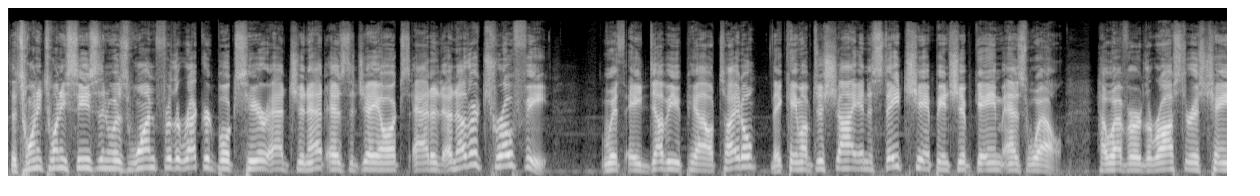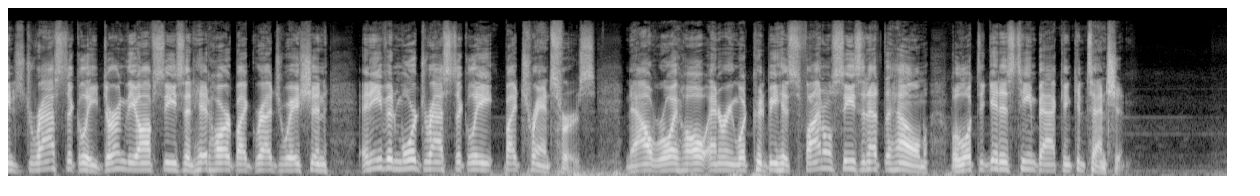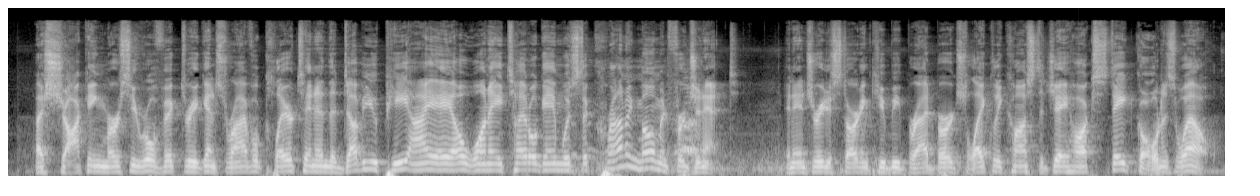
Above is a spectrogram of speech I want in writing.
The 2020 season was one for the record books here at Jeannette as the Jayhawks added another trophy with a WPIAL title. They came up just shy in the state championship game as well. However, the roster has changed drastically during the offseason, hit hard by graduation, and even more drastically by transfers. Now, Roy Hall, entering what could be his final season at the helm, will look to get his team back in contention. A shocking Mercy Rule victory against rival Clairton in the WPIAL 1A title game was the crowning moment for Jeannette. An injury to starting QB Brad Birch likely cost the Jayhawks state gold as well.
